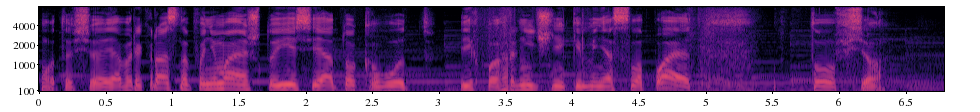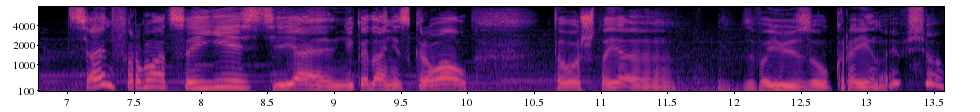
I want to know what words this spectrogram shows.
Вот и все. Я прекрасно понимаю, что если я только вот их пограничники меня слопают, то все. Вся информация есть. и Я никогда не скрывал того, что я воюю за Украину. И все.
